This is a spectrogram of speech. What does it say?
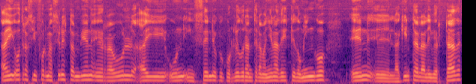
Hay otras informaciones también, eh, Raúl. Hay un incendio que ocurrió durante la mañana de este domingo en eh, la Quinta de la Libertad,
